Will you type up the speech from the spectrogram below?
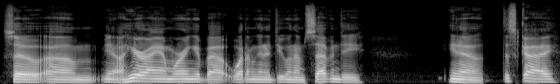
So um, you know, here I am worrying about what I'm going to do when I'm 70. You know, this guy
